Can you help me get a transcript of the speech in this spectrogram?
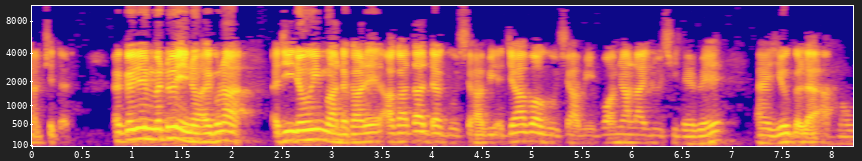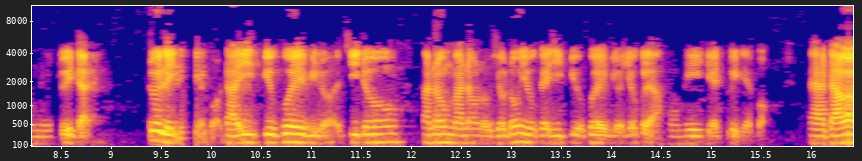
ရဖြစ်တတ်တယ်အကယ်၍မတွေ့ရင်တော့အဲ့ခုန အကြည်တုံးကြီးမှာတခါတည်းအာဂတတက်ကိုရှားပြီးအကြဘောက်ကိုရှားပြီးပွားများလိုက်လို့ရှိတယ်ပဲအဲရုပ်ကလအမုံတွေတွေးတတ်တယ်တွေ့လိုက်တယ်ပေါ့ဒါကြီးပြိုကွဲပြီးတော့အကြည်တုံးဖန်တုံးမှန်တုံးလို့ရုပ်တုံးရုပ်ခေကြီးပြိုကွဲပြီးတော့ရုပ်ကလအမုံလေးတွေတွေ့တယ်ပေါ့အဲဒါက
